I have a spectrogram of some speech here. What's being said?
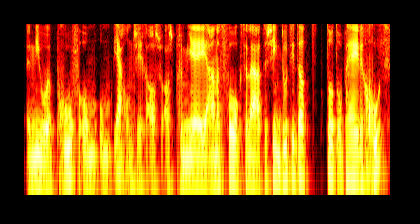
Een nieuwe proef om, om, ja, om zich als, als premier aan het volk te laten zien. Doet hij dat tot op heden goed?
